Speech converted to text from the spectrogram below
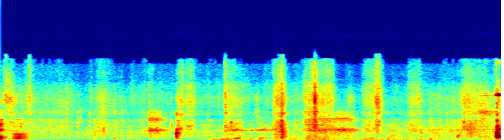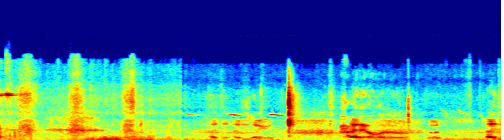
iPhone. Hadi aşağı git. Hadi oğlum. Dur. Hadi.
